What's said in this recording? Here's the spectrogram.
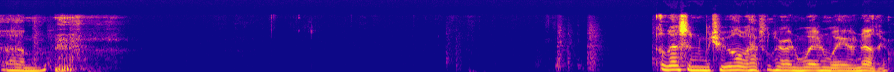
um, a lesson which we all have to learn one way or another.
